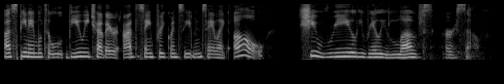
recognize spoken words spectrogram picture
us being able to view each other at the same frequency, even say, like, oh, she really, really loves herself.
